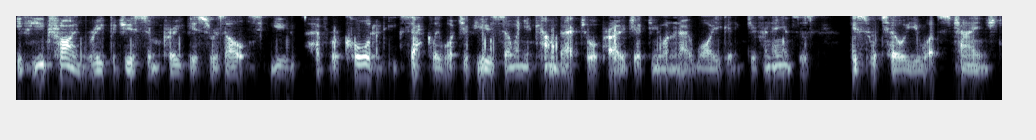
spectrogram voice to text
if you try and reproduce some previous results, you have recorded exactly what you've used. So when you come back to a project and you want to know why you're getting different answers, this will tell you what's changed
